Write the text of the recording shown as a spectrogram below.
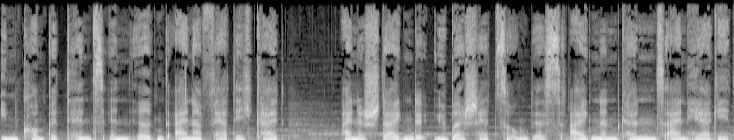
Inkompetenz in irgendeiner Fertigkeit eine steigende Überschätzung des eigenen Könnens einhergeht.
